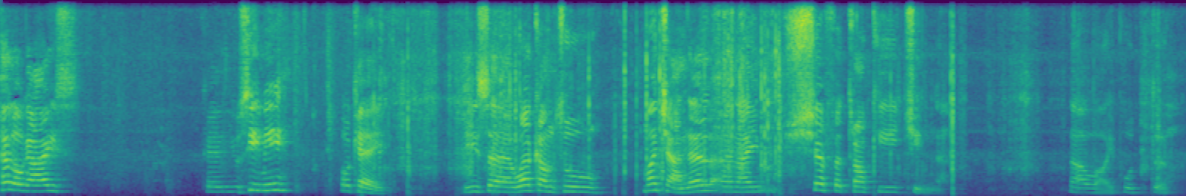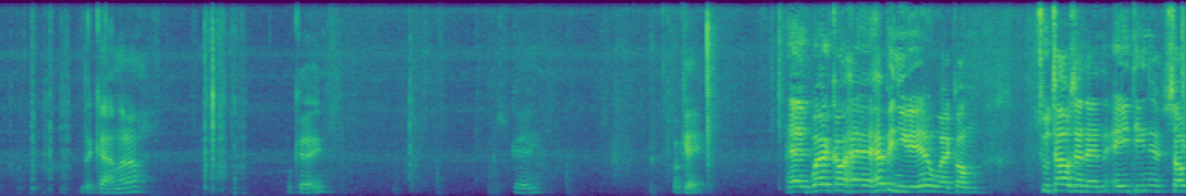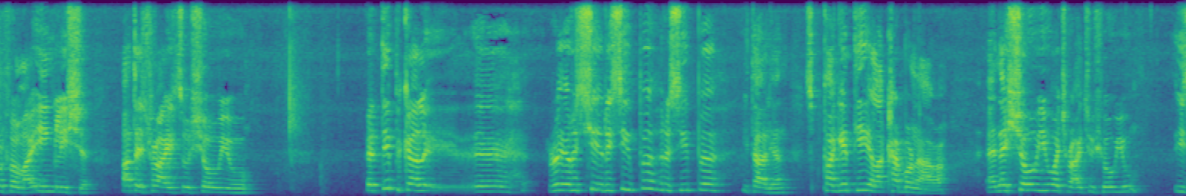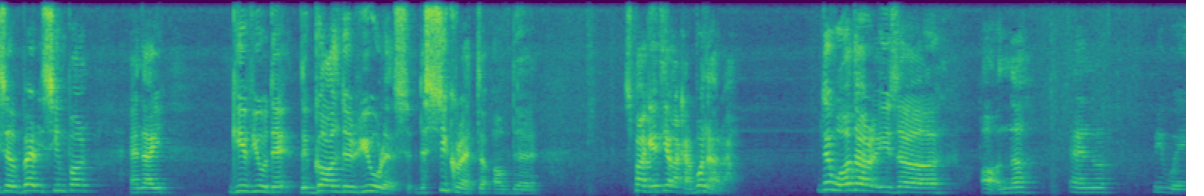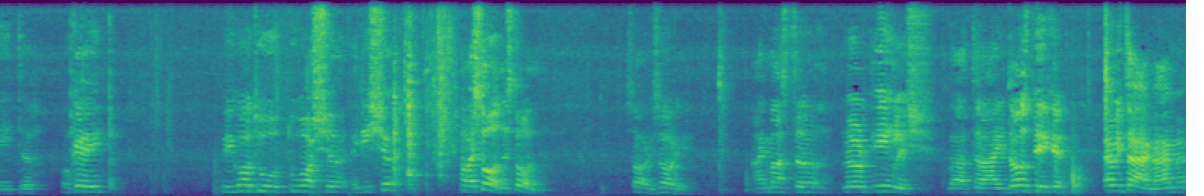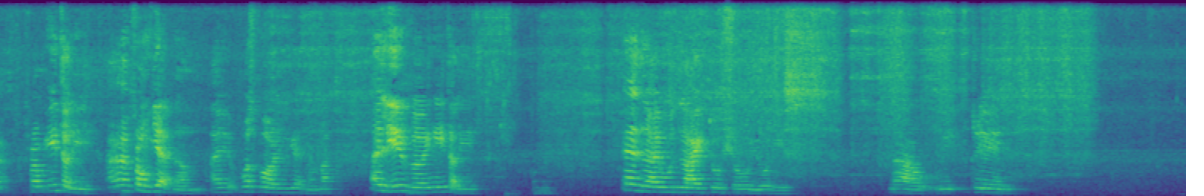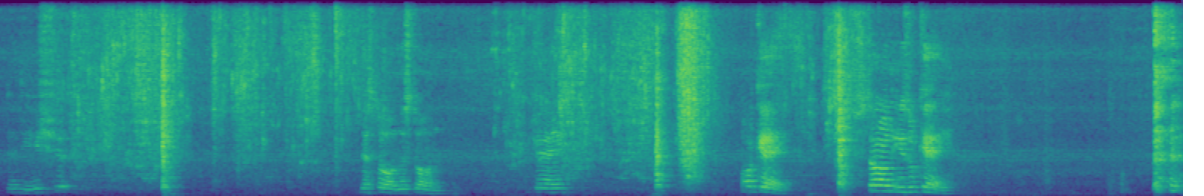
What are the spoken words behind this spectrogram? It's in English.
Hello guys, can you see me? Okay, is uh, welcome to my channel and I'm Chef Tronkycin. Now I put uh, the camera. Okay. Okay. Okay. And welcome, uh, Happy New Year, welcome 2018. Sorry for my English, but I try to show you a typical uh, recipe, recipe Italian spaghetti alla carbonara. And I show you, I try to show you, it's a very simple and I give you the, the gold rules, the secret of the spaghetti alla carbonara. The water is uh, on and we wait, okay? We go to, to wash a dish. No, a stone, a stone. Sorry, sorry. I must uh, learn English, but I don't speak every time. I'm from Italy. I'm from Vietnam. I was born in Vietnam, but I live in Italy. And I would like to show you this. Now we clean dish. The stone, the stone. Okay. Okay. Stone is okay.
